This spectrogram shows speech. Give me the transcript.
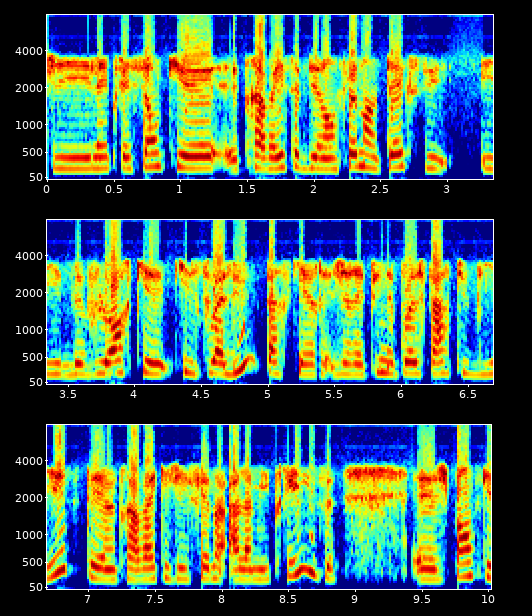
J'ai l'impression que euh, travailler cette violence-là dans le texte et, de vouloir qu'il soit lu, parce que j'aurais pu ne pas le faire publier, c'était un travail que j'ai fait à la maîtrise. Euh, je pense que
